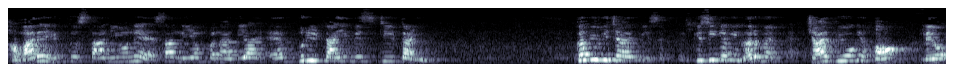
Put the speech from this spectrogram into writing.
हमारे हिंदुस्तानियों ने ऐसा नियम बना दिया every time is tea time कभी भी चाय पी सकते किसी के भी घर में चाय पियोगे? हाँ ले आओ।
